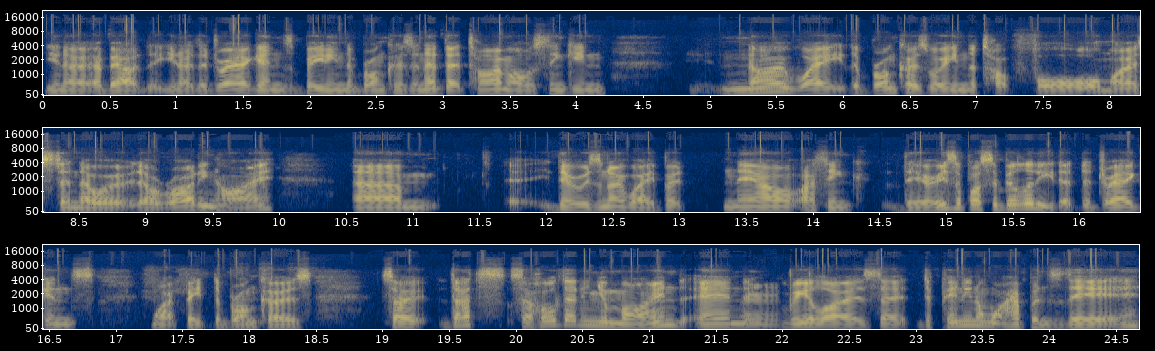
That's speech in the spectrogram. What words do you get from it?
you know, about you know the Dragons beating the Broncos, and at that time I was thinking, no way, the Broncos were in the top four almost, and they were they were riding high. Um, uh, there was no way, but now I think there is a possibility that the Dragons might beat the Broncos. So that's so hold that in your mind and Mm. realize that depending on what happens there,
